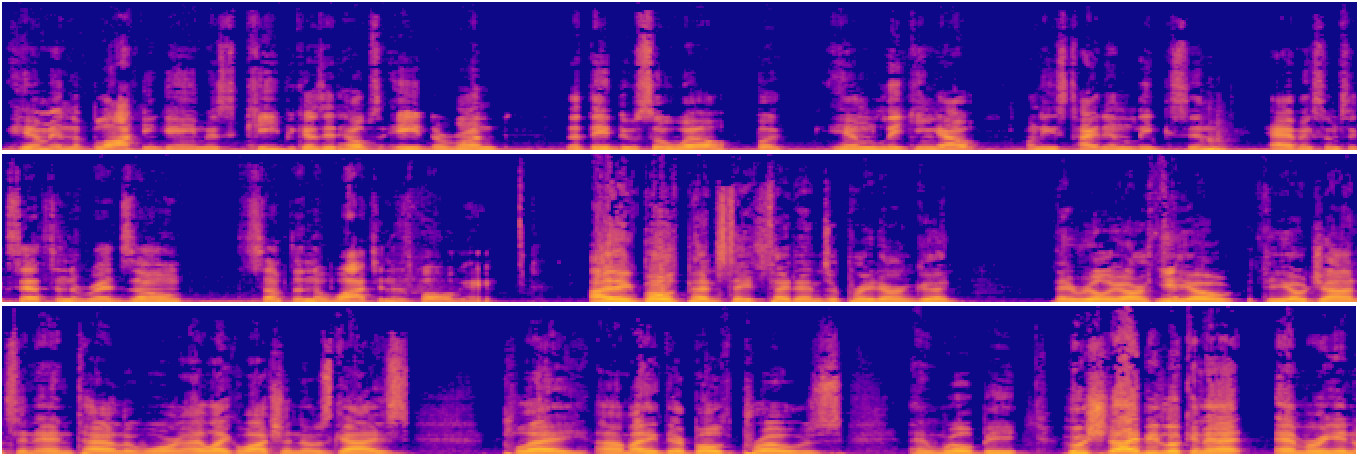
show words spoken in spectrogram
him in the blocking game is key because it helps aid the run that they do so well. But him leaking out on these tight end leaks and having some success in the red zone, something to watch in this ball game. I think both Penn State's tight ends are pretty darn good. They really are. Yeah. Theo Theo Johnson and Tyler Warren. I like watching those guys play. Um, I think they're both pros and will be. Who should I be looking at, Emory, in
